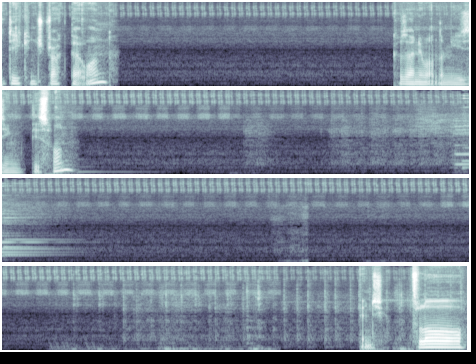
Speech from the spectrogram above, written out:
deconstruct that one. Because I only want them using this one. Finish floor.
